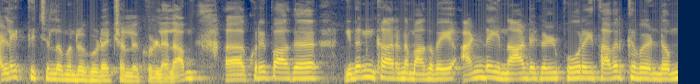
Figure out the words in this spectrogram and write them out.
அழைத்துச் செல்லும் என்று கூட சொல்லிக் கொள்ளலாம். குறிப்பாக இதன் காரணமாகவே அண்டை நாடுகள் போரை தவிர்க்க வேண்டும்.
